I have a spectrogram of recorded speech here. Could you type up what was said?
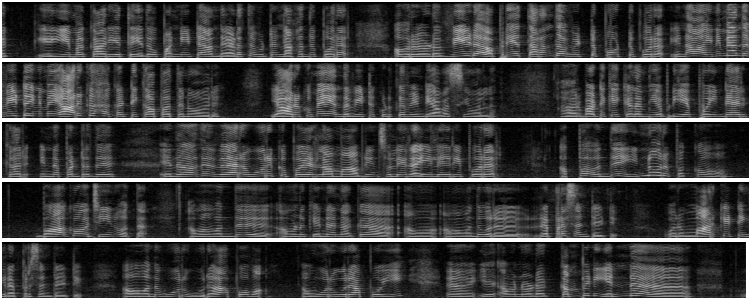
ஈம காரியத்தை ஏதோ பண்ணிவிட்டு அந்த இடத்த விட்டு நகர்ந்து போகிறார் அவரோட வீடை அப்படியே திறந்த விட்டு போட்டு போகிறார் ஏன்னா இனிமேல் அந்த வீட்டை இனிமேல் யாருக்காக கட்டி காப்பாற்றணும் அவர்? யாருக்குமே அந்த வீட்டை கொடுக்க வேண்டிய அவசியம் இல்லை. அவர் பாட்டுக்கே கிளம்பி அப்படியே போயிட்டே இருக்கார். என்ன பண்ணுறது ஏதாவது வேறு ஊருக்கு போயிடலாமா அப்படின்னு சொல்லி ரயில் ஏறி போகிறார் அப்போ வந்து இன்னொரு பக்கம் பாகோஜின்னு ஒருத்தன். அவன் வந்து அவனுக்கு என்னன்னாக்கா அவன் அவன் வந்து ஒரு ரெப்ரசன்டேட்டிவ் ஒரு மார்க்கெட்டிங் ரெப்ரசன்டேட்டிவ் அவன் வந்து ஊர் ஊராக போவான். அவன் ஊர் ஊராக போய் அவனோட கம்பெனி என்ன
